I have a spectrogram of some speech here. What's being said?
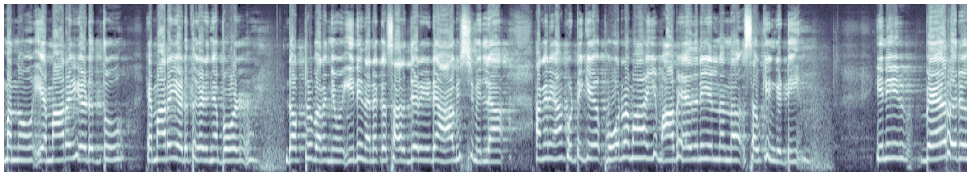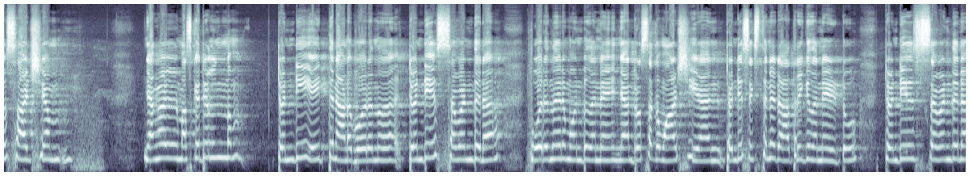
വന്നു. എം ആർ ഐ എടുത്തു. എം ആർ ഐ എടുത്തു കഴിഞ്ഞപ്പോൾ ഡോക്ടർ പറഞ്ഞു ഇനി നിനക്ക് സർജറിയുടെ ആവശ്യമില്ല. അങ്ങനെ ആ കുട്ടിക്ക് പൂർണമായും ആ വേദനയിൽ നിന്ന് സൗഖ്യം കിട്ടി. ഇനി വേറൊരു സാക്ഷ്യം. ഞങ്ങൾ മസ്കറ്റിൽ നിന്നും ട്വന്റി എയ്ത്തിനാണ് പോരുന്നത്. ട്വന്റി സെവൻത്തിന് പോരുന്നതിന് മുൻപ് തന്നെ ഞാൻ ഡ്രസ്സൊക്കെ വാഷ് ചെയ്യാൻ ട്വന്റി സിക്സ്തിന് രാത്രിക്ക് തന്നെ ഇട്ടു. ട്വന്റി സെവൻത്തിന്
